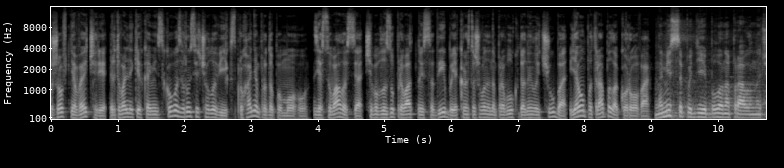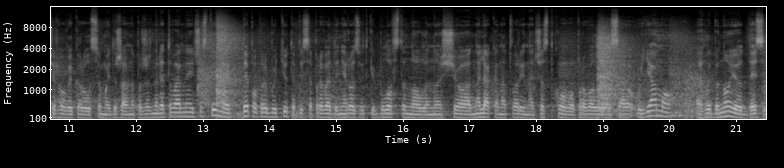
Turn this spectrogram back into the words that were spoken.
жовтня ввечері рятувальників Кам'янського звернувся чоловік з проханням про допомогу. З'ясувалося, що поблизу приватної садиби, яка розташована на провулку Данили Чуба, в яму потрапила корова. На місце події було направлено черговий караул 7-ї державної пожежно-рятувальної частини, де по прибуттю та після проведення розвідки було встановлено, що налякана тварина частково провалилася у яму глибиною 10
